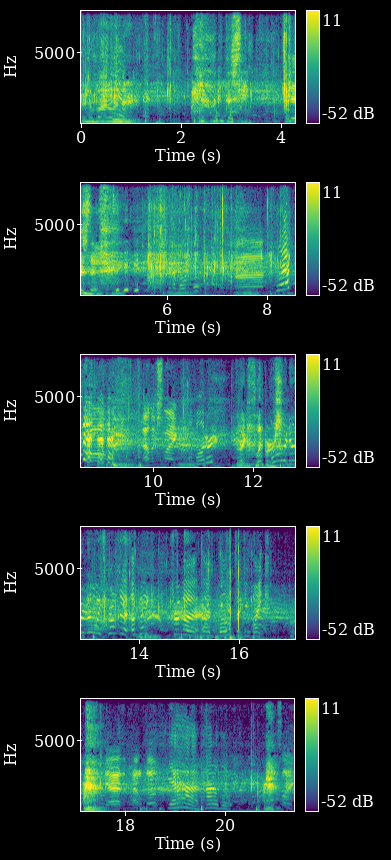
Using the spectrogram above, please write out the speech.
There's a bottle in there. Look at this thing. What is this? What the? Oh, that looks like A motor? they're like flippers. Oh, no, no, no. it's from the, a bike. From a, a boat that you bike. Yeah, the paddle boat. Yeah, paddle boat. It's like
